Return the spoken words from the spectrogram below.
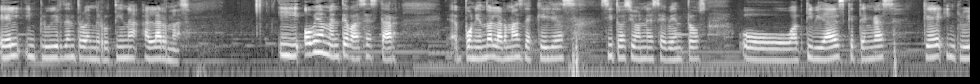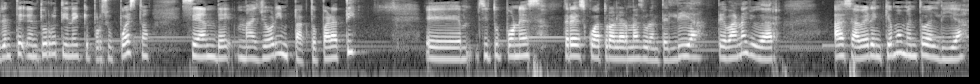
el incluir dentro de mi rutina alarmas. Y obviamente vas a estar eh, poniendo alarmas de aquellas situaciones, eventos o actividades que tengas que incluir en, tu rutina y que por supuesto sean de mayor impacto para ti. Eh, si tú pones 3, 4 alarmas durante el día, te van a ayudar a saber en qué momento del día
